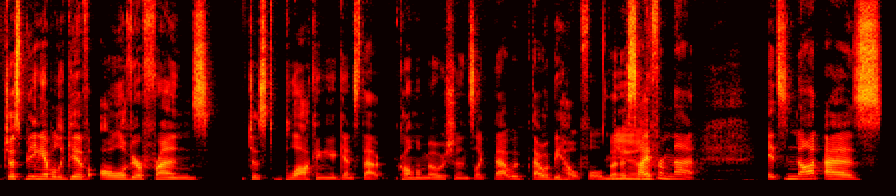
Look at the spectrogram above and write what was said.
just being able to give all of your friends just blocking against that calm emotions, like that would that would be helpful. But Yeah. aside from that, it's not as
